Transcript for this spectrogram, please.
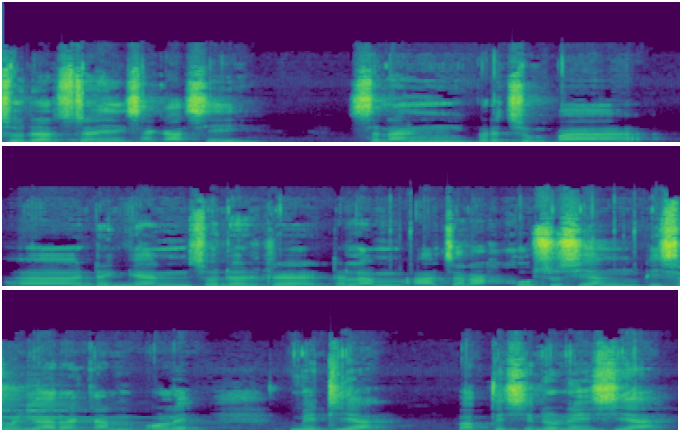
Saudara-saudara yang saya kasih, senang berjumpa uh, dengan saudara-saudara dalam acara khusus yang diselenggarakan oleh media Baptis Indonesia,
